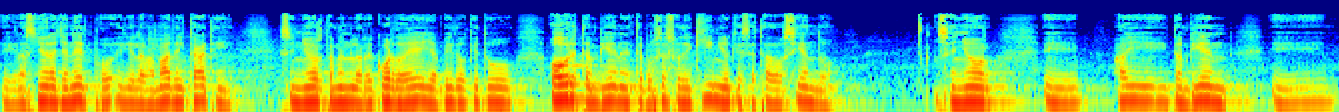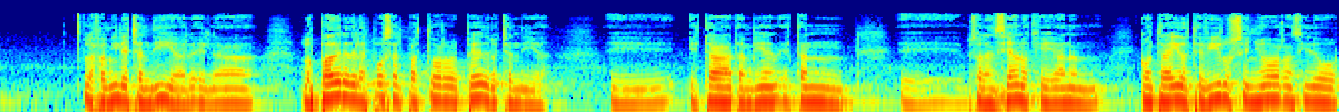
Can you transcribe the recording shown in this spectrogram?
eh, la señora Janet, la mamá de Katy, Señor, también la recuerdo a ella, pido que tú obres también en este proceso de quimio que se ha estado haciendo. Señor, hay también la familia Chandía, la, los padres de la esposa del pastor Pedro Chandía. Eh, está también, están, eh, son ancianos que han contraído este virus, Señor, han sido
